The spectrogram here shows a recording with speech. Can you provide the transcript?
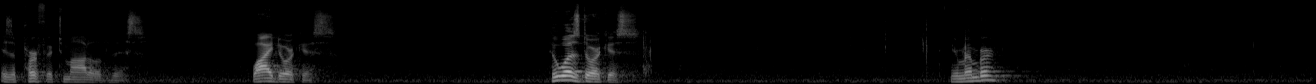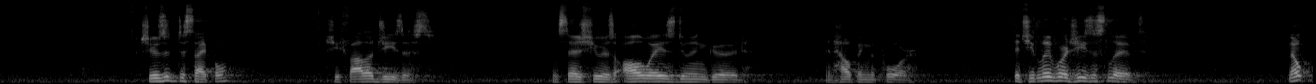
is a perfect model of this. Why Dorcas? Who was Dorcas? You remember? She was a disciple. She followed Jesus. And says she was always doing good and helping the poor. Did she live where Jesus lived? Nope.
